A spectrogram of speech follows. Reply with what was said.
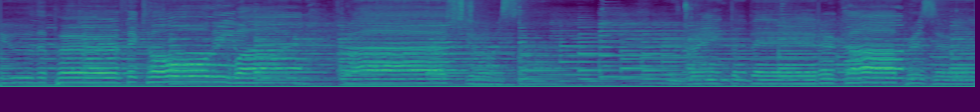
You, the perfect Holy One, crushed your Son, who drank the bitter cup reserved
